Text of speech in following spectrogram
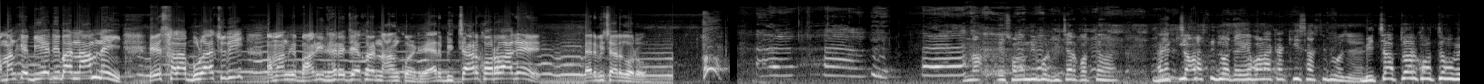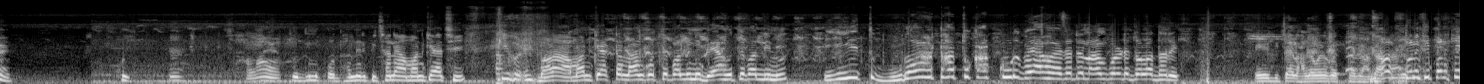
আমাকে বিয়ে দিবার নাম নেই। এ শালা বুড়া চুদি আমাকে বাড়ি ধারে যে করে নাম করে এর বিচার করো আগে এর বিচার করো। না এই সমন্দির পর বিচার করতে হয়। আরে কি শাস্তি দেওয়া যায়? এ বাড়াটা কি শাস্তি দেওয়া যায়? বিচার তো আর করতে হবে। শালা এতদিন প্রধানের পিছনে আমানকে আছি। বাড়া আমানকে একটা নাম করতে পারলিনি বেয়া হতে পারলিনি। ইয়ে তো বুড়াটা তো কাকুর বেয়া হয়ে আছে নাম করে একটা জলার ধারে। এই বিচার ভালো করে করতে হবে। তুমি কি মানে কি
